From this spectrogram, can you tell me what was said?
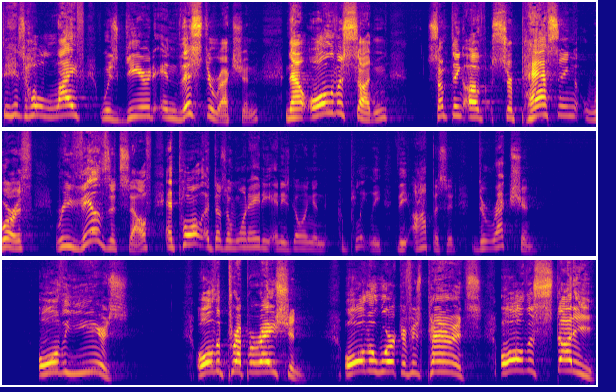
His whole life was geared in this direction. Now, all of a sudden, something of surpassing worth reveals itself, and Paul does a 180 and he's going in completely the opposite direction. All the years, all the preparation, all the work of his parents, all the study,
